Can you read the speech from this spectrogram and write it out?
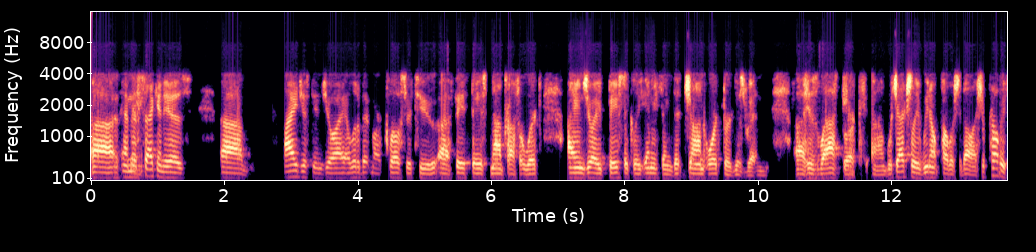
Uh, and the second is um, I just enjoy a little bit more closer to uh, faith based nonprofit work. I enjoy basically anything that John Ortberg has written. Uh, his last book, um, which actually we don't publish at all. I should probably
